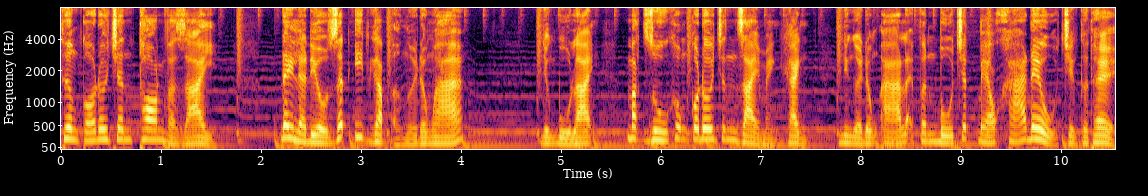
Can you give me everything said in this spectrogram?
thường có đôi chân thon và dài. Đây là điều rất ít gặp ở người Đông Á. Nhưng bù lại, mặc dù không có đôi chân dài mảnh khảnh, nhưng người Đông Á lại phân bố chất béo khá đều trên cơ thể.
